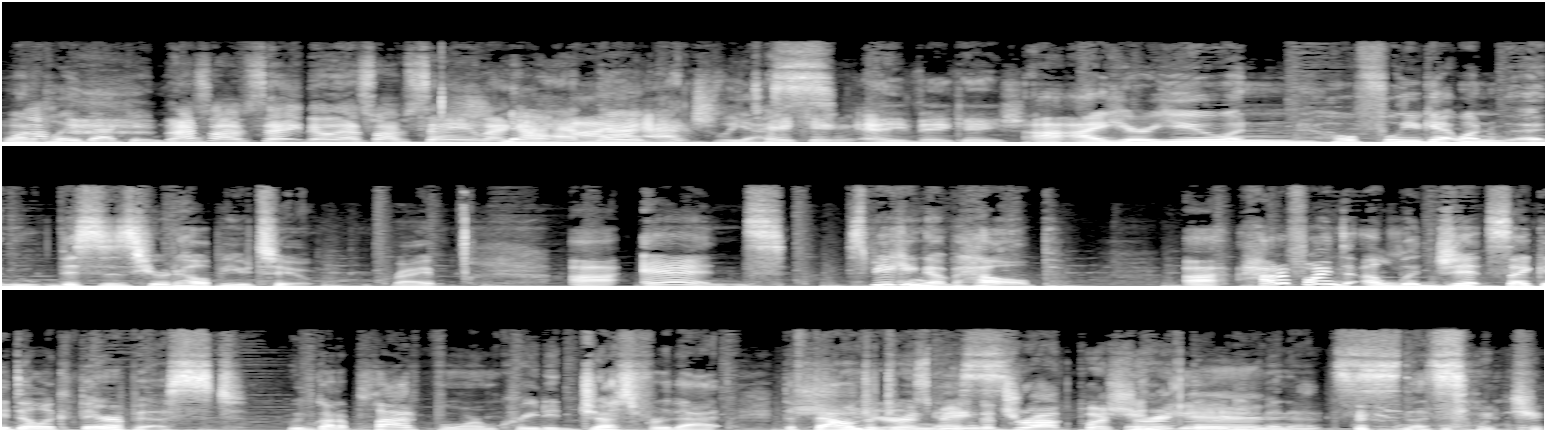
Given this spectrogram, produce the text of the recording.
Want to play that game? That's what I'm saying. No, that's what I'm saying. Like No, I have I not actually Yes. taking a vacation. I, I hear you, and hopefully you get one. Uh, this is here to help you too, right? Uh, and speaking of help, uh, how to find a legit psychedelic therapist. We've got a platform created just for that. The founder joining being us a drug pusher in again. 30 minutes. That's so true.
